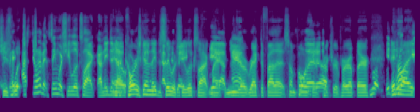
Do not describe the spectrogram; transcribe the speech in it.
She's what I still haven't seen what she looks like. I need to yeah, know. Corey's going to need to see what she looks like, Yeah, Matt. Can you uh, rectify that at some point? Get a up. picture of her up there. Look, Anyway-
